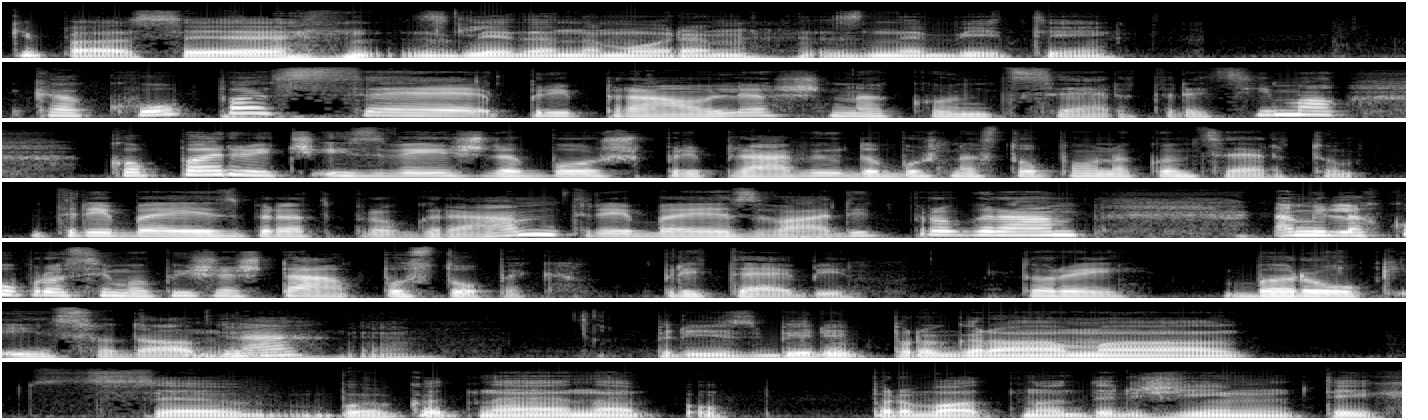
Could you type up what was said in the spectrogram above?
ki pa se zgleda ne morem znebiti. Kako pa se pripravljaš na koncert? Recimo, ko prvič izveš, da boš pripravil, da boš nastopil na koncertu. Treba je izbrati program, treba je zvaditi program. A mi lahko, prosim, opišeš ta postopek pri tebi? Torej, barok in sodobna. Ja, ja. Pri izbiri programa se bolj kot ne, ne prvotno držim teh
